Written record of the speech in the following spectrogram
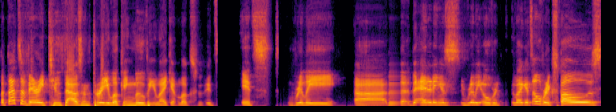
but that's a very 2003 looking movie. Like it looks, it's it's really uh the, the editing is really over like it's overexposed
